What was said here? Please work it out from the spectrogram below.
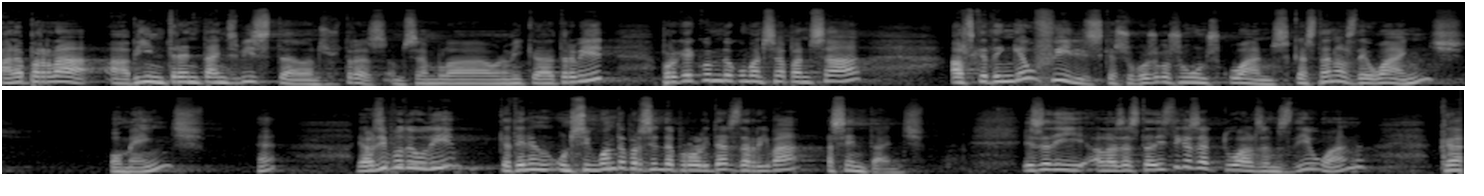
ara parlar a 20-30 anys vista, doncs, ostres, em sembla una mica atrevit, però crec que hem de començar a pensar els que tingueu fills, que suposo que són uns quants, que estan als 10 anys o menys, eh? ja els hi podeu dir que tenen un 50% de probabilitats d'arribar a 100 anys. És a dir, les estadístiques actuals ens diuen que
